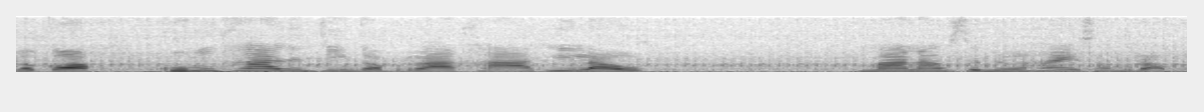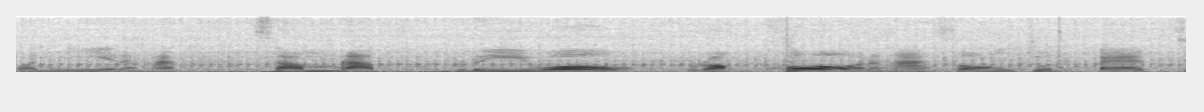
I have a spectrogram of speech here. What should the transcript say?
แล้วก็คุ้มค่าจริง ๆ กับราคาที่เรามานำเสนอให้สำหรับวันนี้นะคะสำหรับ r e v o r o c c o นะคะ 2.8G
